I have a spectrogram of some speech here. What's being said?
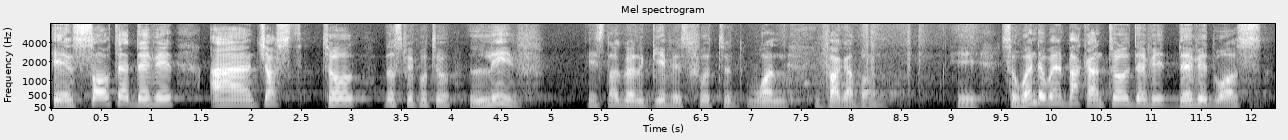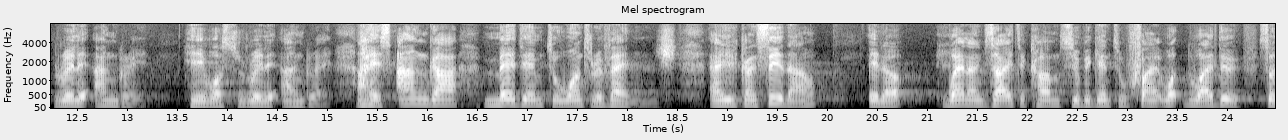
He insulted David and just told those people to leave. He's not going to give his food to one vagabond. He, so when they went back and told David, David was really angry. He was really angry. And his anger made him to want revenge. And you can see now, you know, when anxiety comes, you begin to find, what do I do? So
